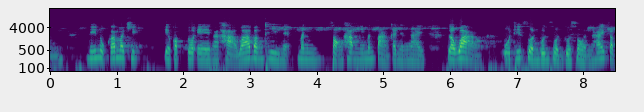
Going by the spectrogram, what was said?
ล นี่หนูก็มาคิดเกี่ยวกับตัวเองอะค่ะ ว่าบางทีเนี่ยมันสองคำนี้มันต่างกันยังไง ระหว่างอุทิศส่วนบุญส่วนกุศลให้กับ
